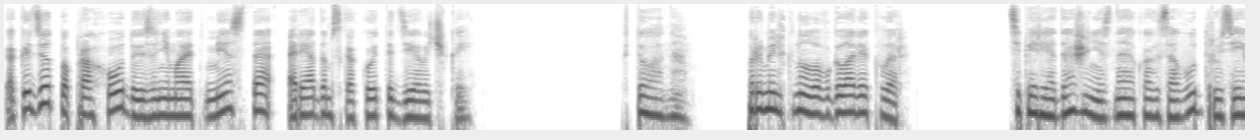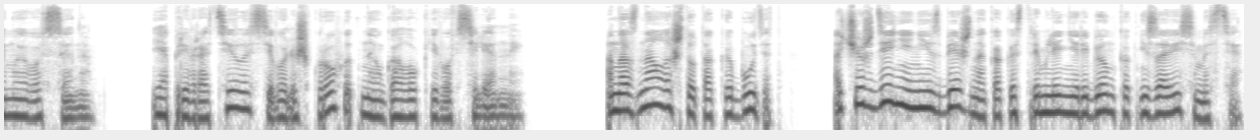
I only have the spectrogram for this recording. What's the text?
как идет по проходу и занимает место рядом с какой-то девочкой. «Кто она?» — промелькнула в голове Клэр. Теперь я даже не знаю, как зовут друзей моего сына. Я превратилась всего лишь в крохотный уголок его вселенной. Она знала, что так и будет. Отчуждение неизбежно, как и стремление ребенка к независимости,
